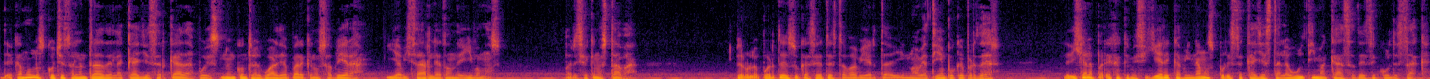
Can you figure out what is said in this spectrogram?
Dejamos los coches a la entrada de la calle cercada, pues no encontré al guardia para que nos abriera y avisarle a dónde íbamos. Parecía que no estaba. Pero la puerta de su caseta estaba abierta y no había tiempo que perder. Le dije a la pareja que me siguiera y caminamos por esa calle hasta la última casa de ese cul-de-sac.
